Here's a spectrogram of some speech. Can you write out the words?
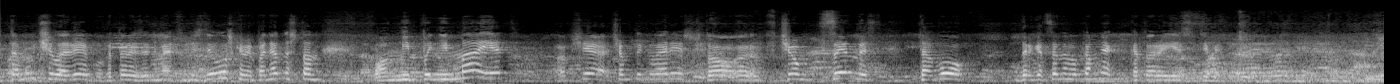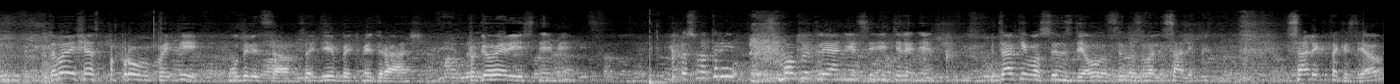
к тому человеку, который занимается безделушками, понятно, что он, он не понимает вообще, о чем ты говоришь, что, э, в чем ценность того драгоценного камня, который есть в тебе. Давай сейчас попробуй пойди мудрецам, зайди в Бет-Мидраш, поговори с ними и посмотри, смогут ли они оценить или нет. И так его сын сделал, сына звали Салик. Салик так и сделал,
